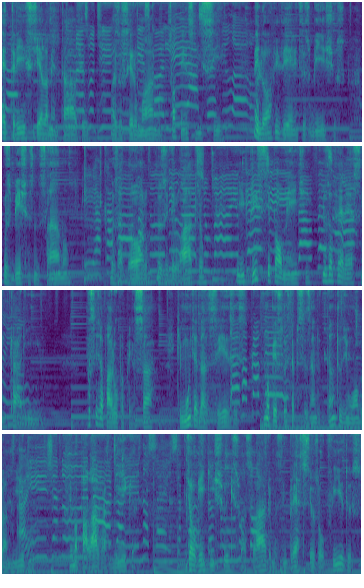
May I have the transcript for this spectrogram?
É triste é lamentável, mas o ser humano só pensa em si. Melhor viver entre os bichos. Os bichos nos amam, nos adoram, nos idolatram e principalmente nos oferecem carinho. Você já parou para pensar que muitas das vezes uma pessoa está precisando tanto de um ombro amigo, de uma palavra amiga, de alguém que enxugue suas lágrimas, empreste seus ouvidos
